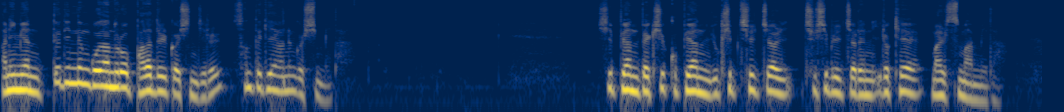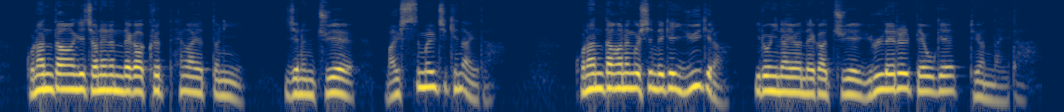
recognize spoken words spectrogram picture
아니면 뜻있는 고난으로 받아들일 것인지를 선택해야 하는 것입니다. 시편 119편 67절 71절에는 이렇게 말씀합니다. 고난 당하기 전에는 내가 그릇 행하였더니 이제는 주의 말씀을 지키나이다. 고난당하는 것이 내게 유익이라. 이로 인하여 내가 주의 윤례를 배우게 되었나이다.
